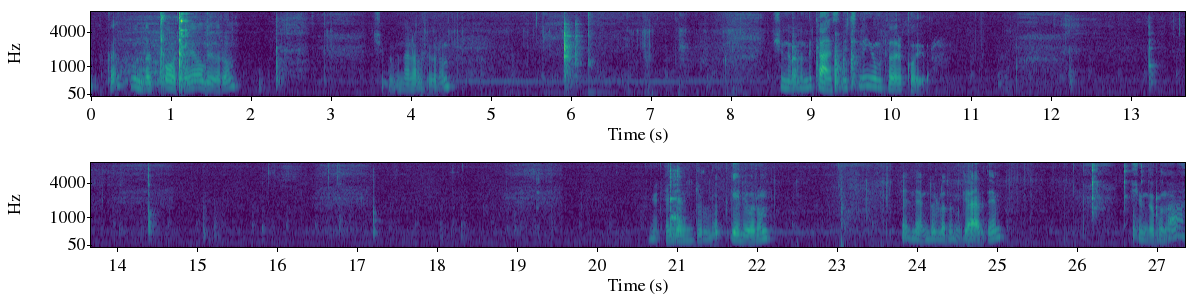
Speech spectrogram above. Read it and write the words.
Bakın bunu da ortaya alıyorum. Şimdi bunları alıyorum. Şimdi bunun bir tanesinin içine yumurtaları koyuyorum. Geliyorum. Ellerim duruladım geldim. Şimdi buna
